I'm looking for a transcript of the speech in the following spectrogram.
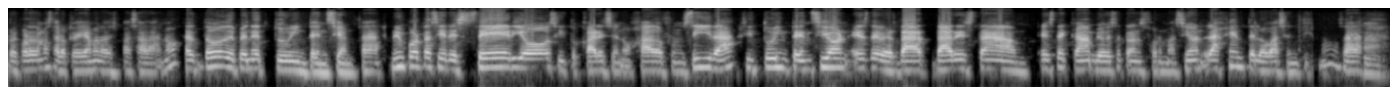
recordemos a lo que veíamos la vez pasada, ¿no? O sea, todo depende de tu intención. O sea, no importa si eres serio, si tu cara es enojado, fruncida, si tu intención es de verdad dar esta, este cambio, esta transformación, la gente lo va a sentir, ¿no? O sea, ah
